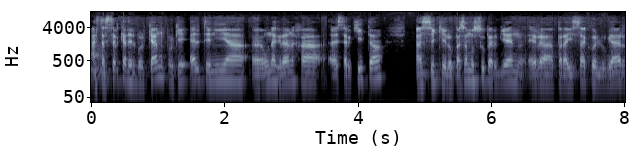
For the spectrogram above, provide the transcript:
hasta cerca del volcán, porque él tenía eh, una granja eh, cerquita, así que lo pasamos súper bien, era paraísaco el lugar,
